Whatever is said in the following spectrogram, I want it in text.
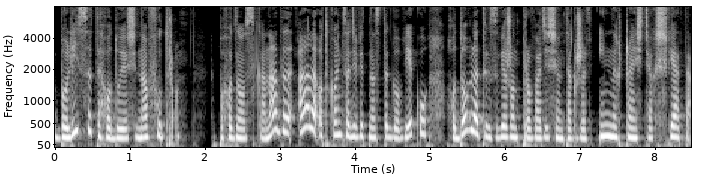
bo lisy te hoduje się na futro. Pochodzą z Kanady, ale od końca XIX wieku hodowlę tych zwierząt prowadzi się także w innych częściach świata,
